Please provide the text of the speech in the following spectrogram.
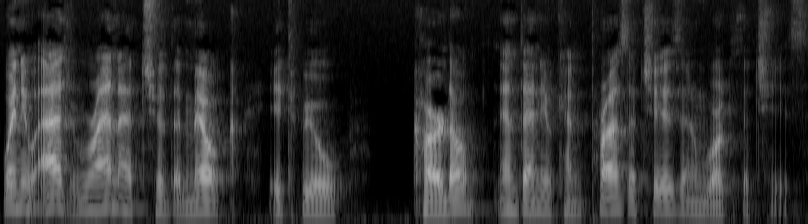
When you add rennet to the milk, it will curdle and then you can press the cheese and work the cheese.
